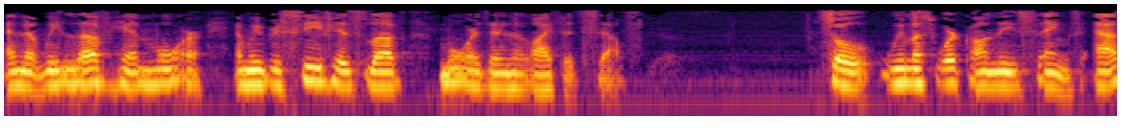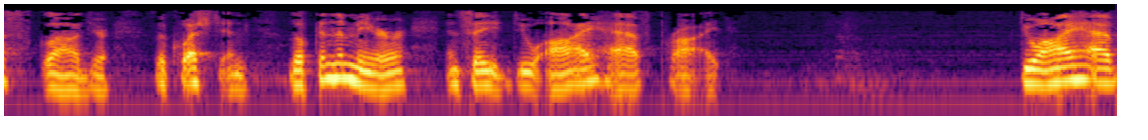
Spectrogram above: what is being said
and that we love Him more and we receive His love more than the life itself. So we must work on these things. Ask God your, the question, look in the mirror and say, do I have pride? Do I have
